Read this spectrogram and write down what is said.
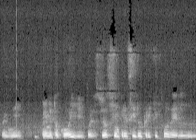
pues, me- me tocó y pues yo siempre he sido crítico del,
